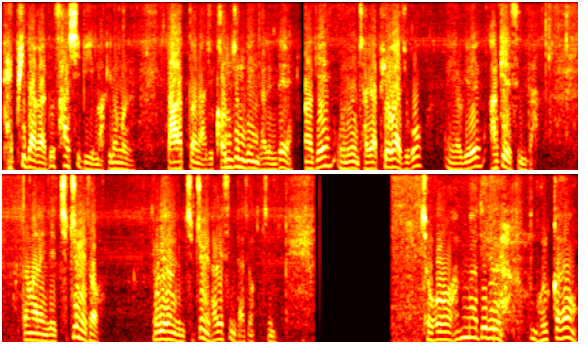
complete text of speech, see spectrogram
대피다가도 42 막 이런 걸 나왔던 아주 검증된 자리인데 하게 오늘은 자리가 비어가지고 예, 여기에 앉게 됐습니다. 그동안에 이제 집중해서 여기서는 좀 집중해서 하겠습니다. 좀, 좀. 저거 한마디를 뭘까요?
